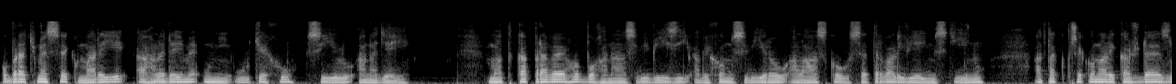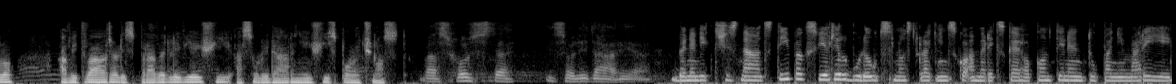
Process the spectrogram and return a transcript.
obraťme se k Marii a hledejme u ní útěchu, sílu a naději. Matka pravého Boha nás vybízí, abychom s vírou a láskou setrvali v jejím stínu a tak překonali každé zlo a vytvářeli spravedlivější a solidárnější společnost. Benedikt XVI. pak svěřil budoucnost latinskoamerického kontinentu paní Marii,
